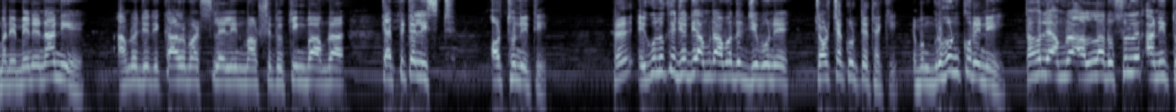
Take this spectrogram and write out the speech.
মানে মেনে না নিয়ে আমরা যদি কার্ল মার্কস লেলিন মার্কসিত কিংবা আমরা ক্যাপিটালিস্ট অর্থনীতি হ্যাঁ এগুলোকে যদি আমরা আমাদের জীবনে চর্চা করতে থাকি এবং গ্রহণ করে নেই, তাহলে আমরা আল্লাহ রসুলের আনিত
